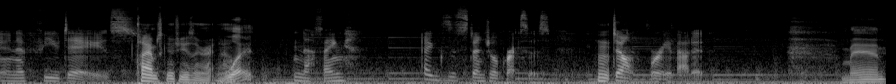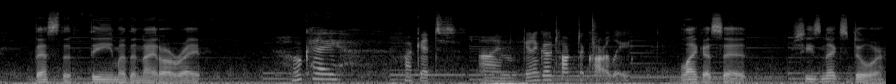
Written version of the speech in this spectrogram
in a few days. Time's confusing right now. What? Nothing. Existential crisis. Hmm. Don't worry about it. Man, that's the theme of the night, alright. Okay. Fuck it. I'm gonna go talk to Carli. Like I said, she's next door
